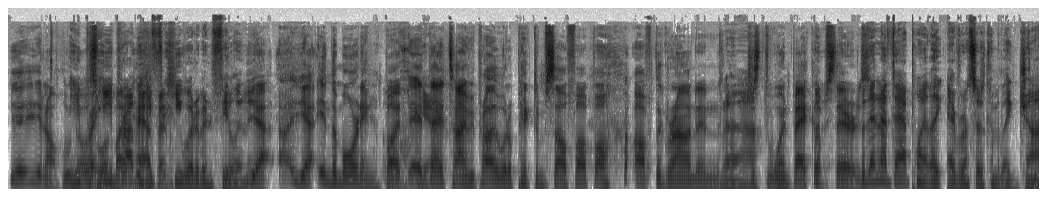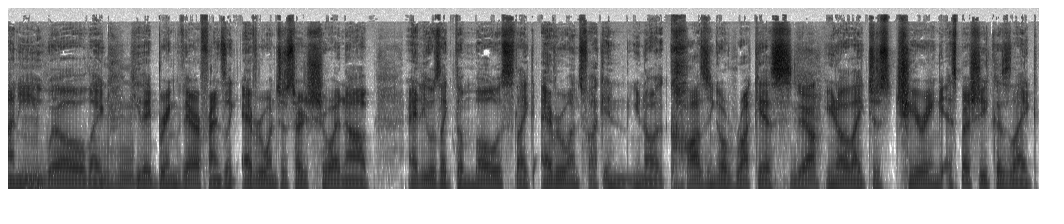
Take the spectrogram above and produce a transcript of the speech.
you, you know, who He, knows pr- what he might probably he, happen. he would have been feeling it. yeah, uh, yeah, in the morning. But Oh, at yeah. that time, he probably would have picked himself up off, off the ground and Yeah. just went back upstairs. But then at that point, like everyone starts coming, like Johnny, Mm-hmm. Will, like he, they bring their friends, like everyone just starts showing up, and it was like the most, like everyone's fucking, you know, causing a ruckus, Yeah. you know, like just cheering, especially because like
